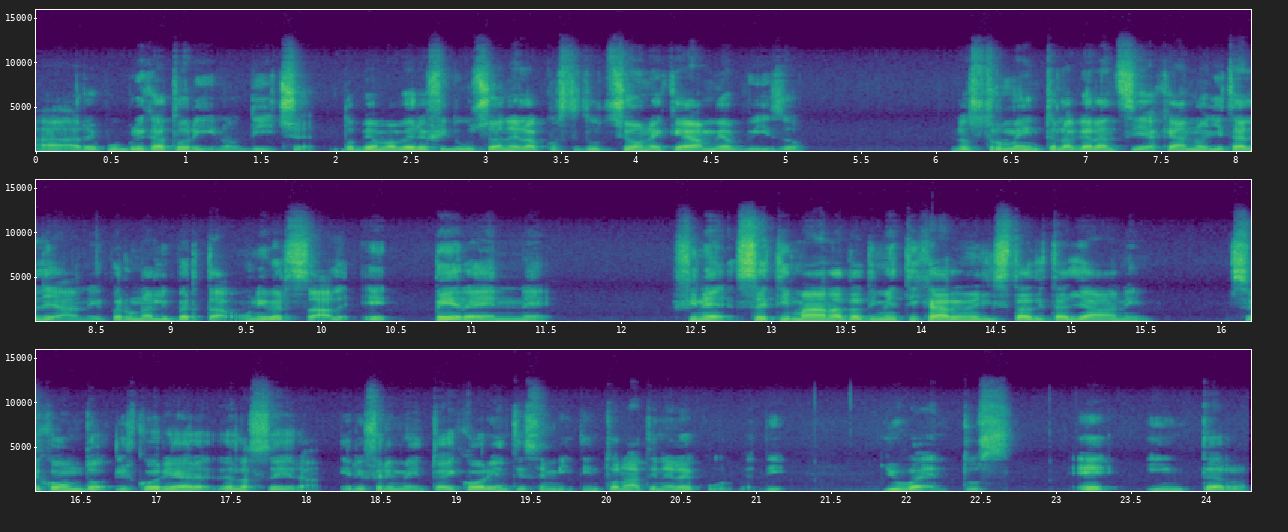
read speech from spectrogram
a Repubblica Torino, dice dobbiamo avere fiducia nella Costituzione che a mio avviso lo strumento e la garanzia che hanno gli italiani per una libertà universale e perenne Fine settimana da dimenticare negli stadi italiani, secondo il Corriere della Sera, in riferimento ai cori antisemiti intonati nelle curve di Juventus e Inter.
